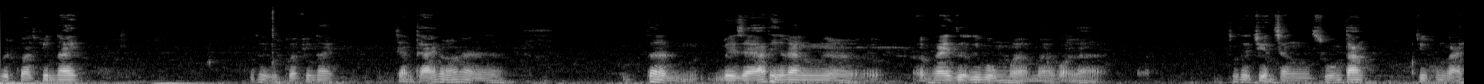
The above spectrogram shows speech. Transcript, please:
vượt qua phiên này có thể vượt qua phiên này trạng thái của nó là tức là về giá thì nó đang uh, ở ngay giữa cái vùng mà mà gọi là có thể chuyển sang xuống tăng trên khung ngày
